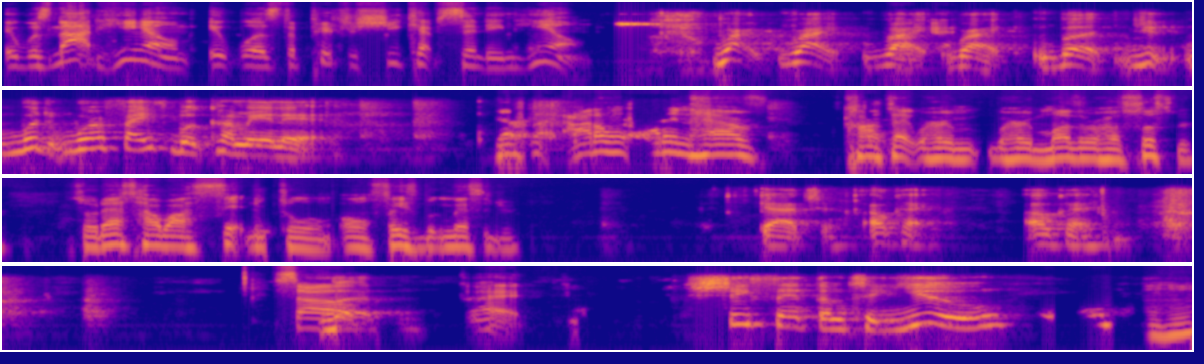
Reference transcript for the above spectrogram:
It was not him, it was the picture she kept sending him. Right, right, right, okay. right. But you, what, where Facebook come in at? Yeah, I don't. I didn't have contact with her, with her mother or her sister, so that's how I sent them to him on Facebook Messenger. Gotcha. Okay. Okay. So but go ahead. She sent them to you. Mm-hmm.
